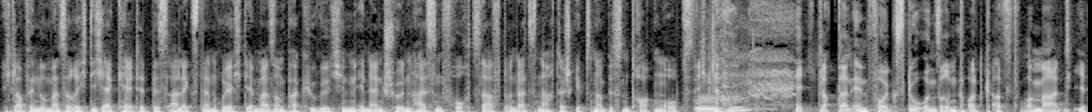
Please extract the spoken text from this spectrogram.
ich glaube, wenn du mal so richtig erkältet bist, Alex, dann rühre ich dir mal so ein paar Kügelchen in einen schönen heißen Fruchtsaft und als Nachtisch gibt's noch ein bisschen Trockenobst. Ich glaube, mhm. ich glaub, dann entfolgst du unserem Podcast-Format hier.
